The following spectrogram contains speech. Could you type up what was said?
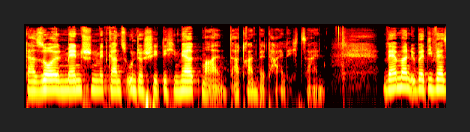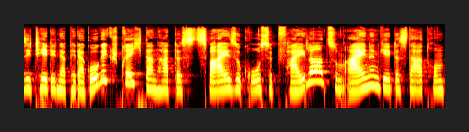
da sollen Menschen mit ganz unterschiedlichen Merkmalen daran beteiligt sein. Wenn man über Diversität in der Pädagogik spricht, dann hat es zwei so große Pfeiler. Zum einen geht es darum,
